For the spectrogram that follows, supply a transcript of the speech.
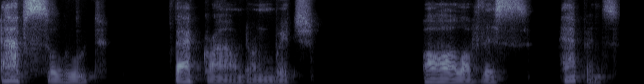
absolute background on which all of this happens.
